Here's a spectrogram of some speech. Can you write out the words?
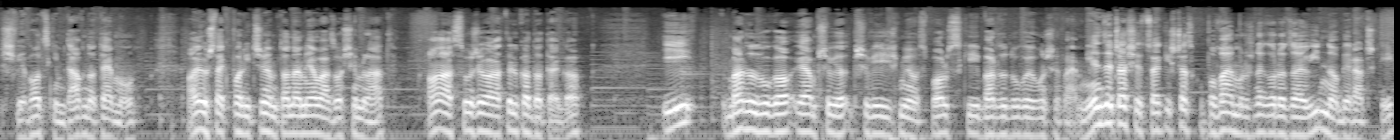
w Świewockim dawno temu. O, już tak policzyłem, to ona miała z 8 lat. Ona służyła tylko do tego. I bardzo długo, ja przywie- przywieźliśmy ją z Polski i bardzo długo ją używałem. W międzyczasie co jakiś czas kupowałem różnego rodzaju inne obieraczki.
